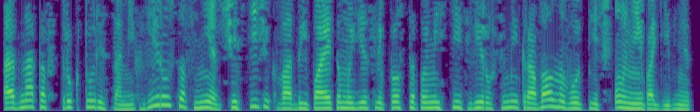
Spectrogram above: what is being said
Однако в структуре самих вирусов нет частичек воды, поэтому если просто поместить вирус в микроволновую печь, он не погибнет.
